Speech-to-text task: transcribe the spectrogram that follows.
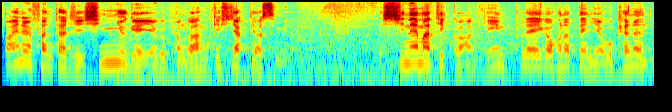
파이널 판타지 16의 예고편과 함께 시작되었습니다. cinematic과 게임 플레이가 혼합된 예고편은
